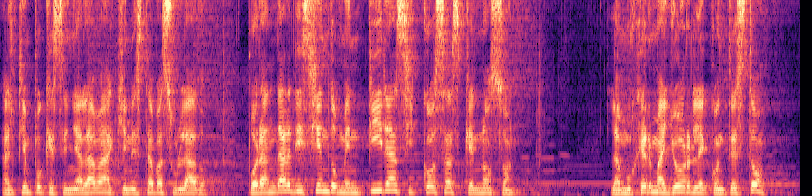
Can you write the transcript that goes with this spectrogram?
al tiempo que señalaba a quien estaba a su lado, por andar diciendo mentiras y cosas que no son. La mujer mayor le contestó,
